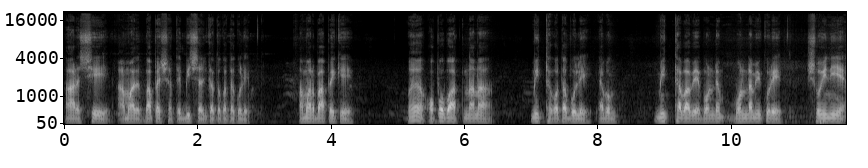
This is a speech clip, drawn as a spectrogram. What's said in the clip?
আর সে আমার বাপের সাথে বিশ্বাসঘাতকতা করে। আমার বাপেকে হ্যাঁ অপবাদ, নানা মিথ্যা কথা বলে এবং মিথ্যাভাবে বন্ডা, বন্ডামি করে সই নিয়ে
